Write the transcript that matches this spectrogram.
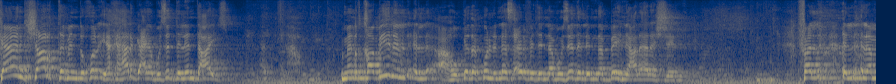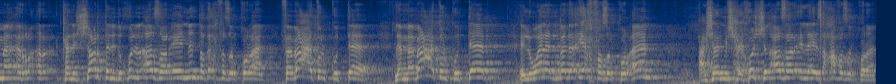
كان شرط من دخول يا أخي هرجع يا أبو زيد اللي انت عايزه. من قبيل ال- أهو كده كل الناس عرفت إن أبو زيد اللي منبهني على آل الشيخ. فلما كان الشرط لدخول الأزهر إيه؟ إن أنت تحفظ القرآن. فبعتوا الكتاب. لما بعتوا الكتاب الولد بدأ يحفظ القرآن عشان مش هيخش الأزهر إلا إذا حفظ القرآن.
